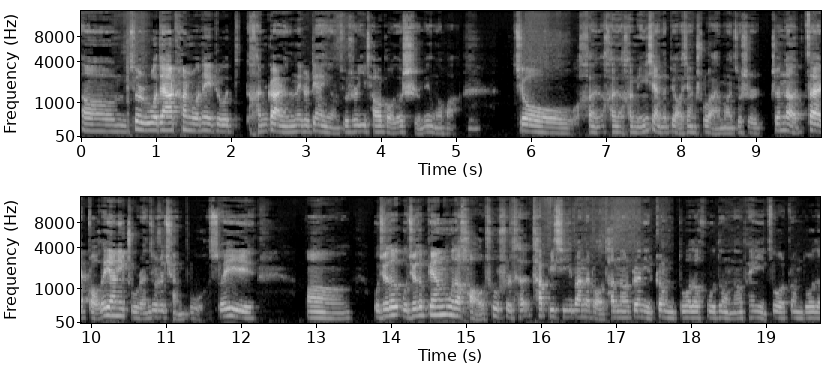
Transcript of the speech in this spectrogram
嗯，就是如果大家看过那个很感人的那个电影，就是一条狗的使命的话，就很很很明显的表现出来嘛，就是真的在狗的眼里，主人就是全部，所以，嗯。我觉得，我觉得边牧的好处是它，它比起一般的狗，它能跟你更多的互动，能陪你做更多的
